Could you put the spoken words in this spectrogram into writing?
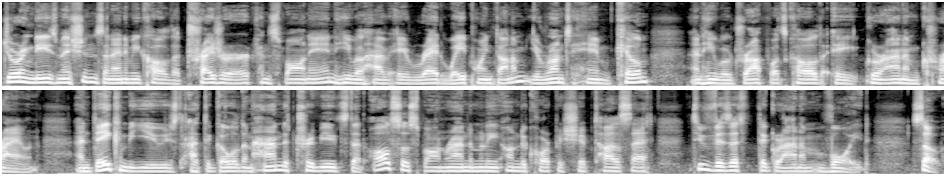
During these missions, an enemy called the Treasurer can spawn in. He will have a red waypoint on him. You run to him, kill him, and he will drop what's called a Granum Crown. And they can be used at the Golden Hand attributes that also spawn randomly on the Corpus ship tile set to visit the Granum Void. So,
